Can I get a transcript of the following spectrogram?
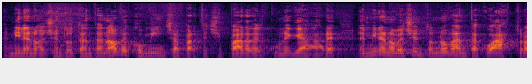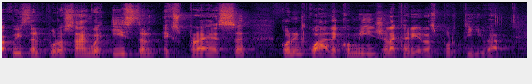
nel 1989 comincia a partecipare ad alcune gare, nel 1994 acquista il puro sangue Eastern Express, con il quale comincia la carriera sportiva.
